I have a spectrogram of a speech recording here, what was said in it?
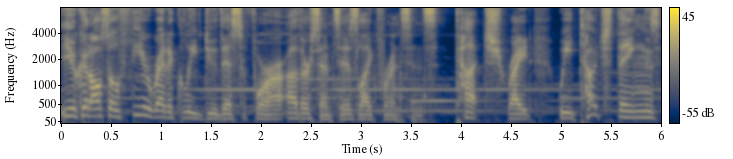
You could also theoretically do this for our other senses, like for instance, touch, right? We touch things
